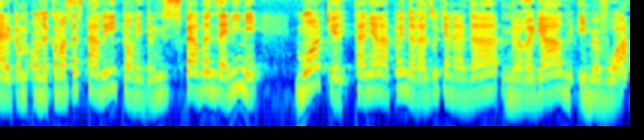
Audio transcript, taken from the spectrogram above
elle a comme, on a commencé à se parler, puis on est devenus super bonnes amies. Mais moi, que Tania Lapointe de Radio-Canada me regarde et me voit,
